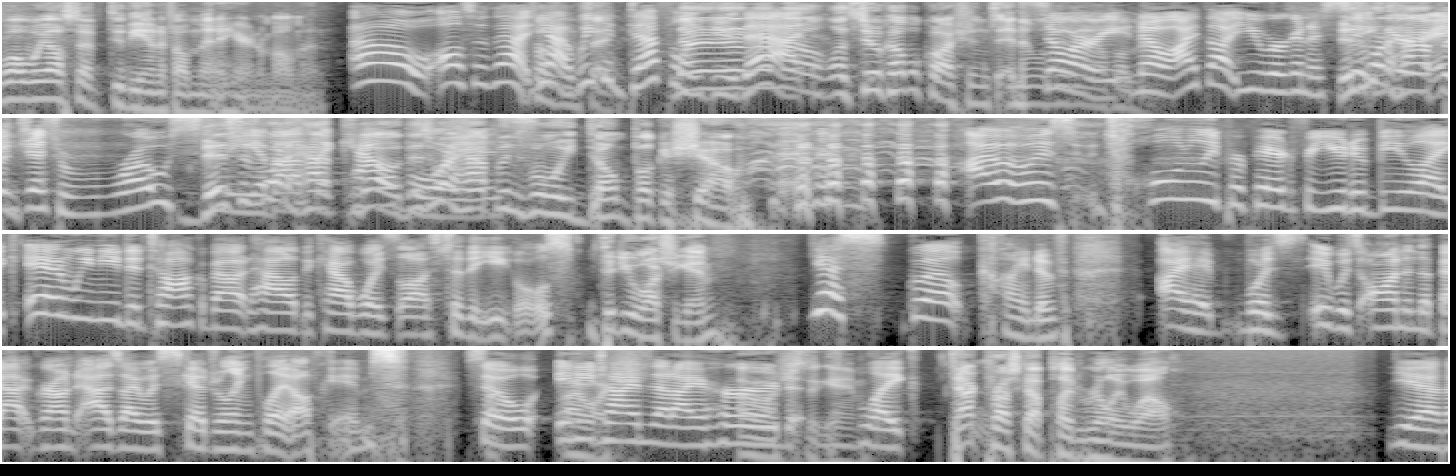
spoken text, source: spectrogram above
Well, we also have to do the NFL minute here in a moment. oh, also that. That's Yeah, we could definitely No, no, no, do that. no, no. Let's do a couple questions and then we'll Sorry, no. I thought you were gonna sit is what here happens- and just roast This me about hap- the Cowboys. No, this is what happens when we don't book a show. I was totally prepared for you to be like, and we need to talk about how the Cowboys lost to the Eagles. Did you watch the game? Yes, well, kind of. I was it was on in the background as I was scheduling playoff games. So I- I anytime watched- that I I heard watched the game. like Dak Prescott played really well. yeah,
